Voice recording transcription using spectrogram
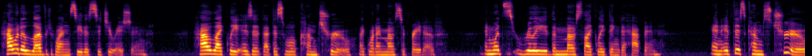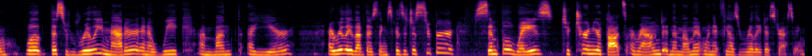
How would a loved one see this situation? How likely is it that this will come true, like what I'm most afraid of? And what's really the most likely thing to happen? And if this comes true, will this really matter in a week, a month, a year? I really love those things because it's just super simple ways to turn your thoughts around in the moment when it feels really distressing.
